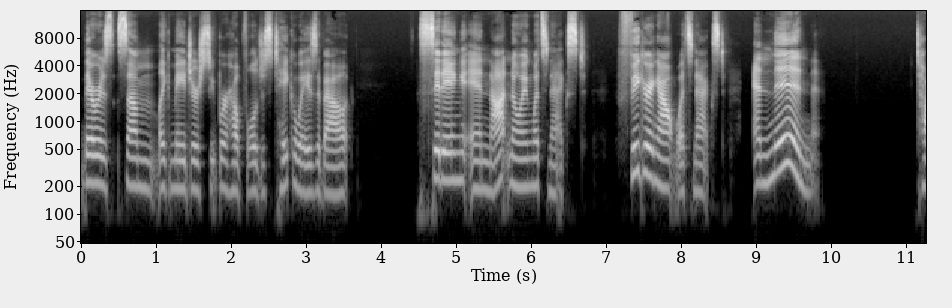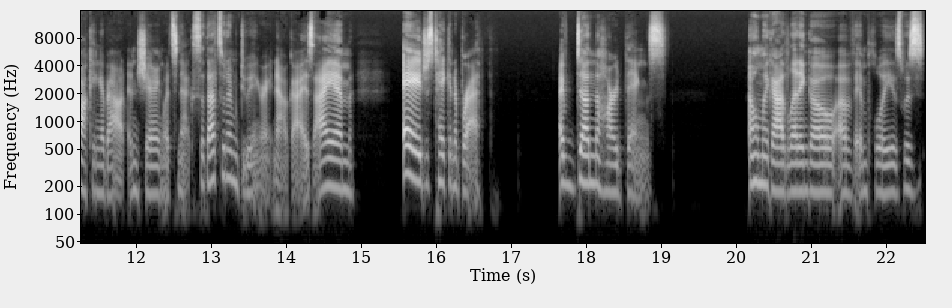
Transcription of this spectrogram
there was some like major super helpful just takeaways about sitting and not knowing what's next, figuring out what's next, and then talking about and sharing what's next. So that's what I'm doing right now, guys. I am A, just taking a breath. I've done the hard things. Oh my God, letting go of employees was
